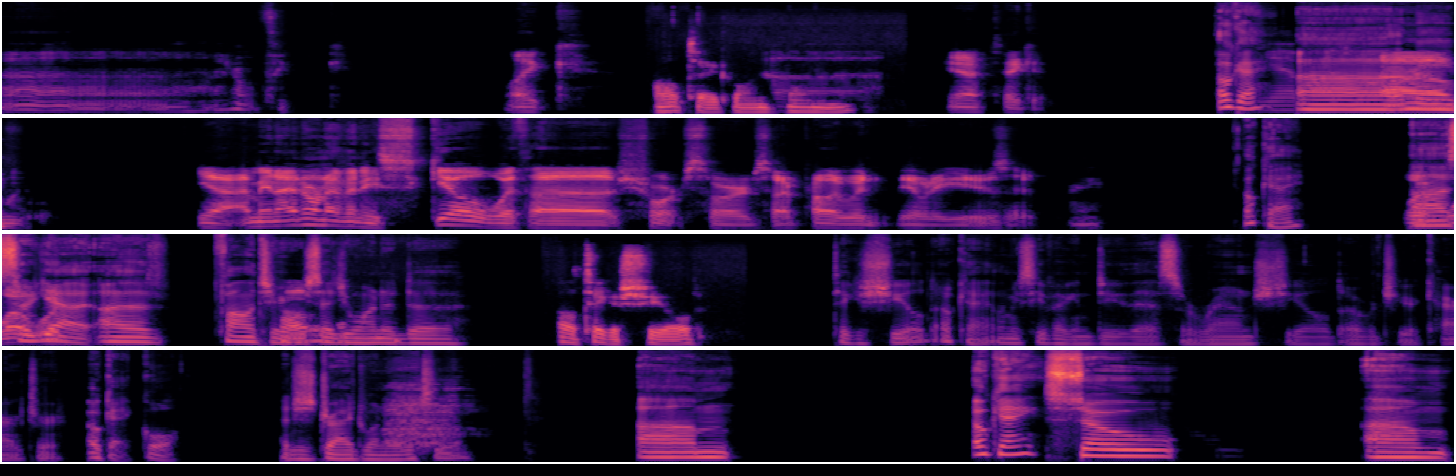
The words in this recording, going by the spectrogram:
Uh, I don't think. Like, I'll take one. Uh, yeah, take it. Okay. Yeah, uh, let me- Um, yeah, I mean, I don't have any skill with a short sword, so I probably wouldn't be able to use it. Right? okay. What- uh, what so would- yeah, uh, volunteer. You Oh. said you wanted to. I'll take a shield. take a shield. Okay, let me see if I can do this. A round shield over to your character. Okay, cool. I just dragged one over to you. Um. Okay, so, um,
